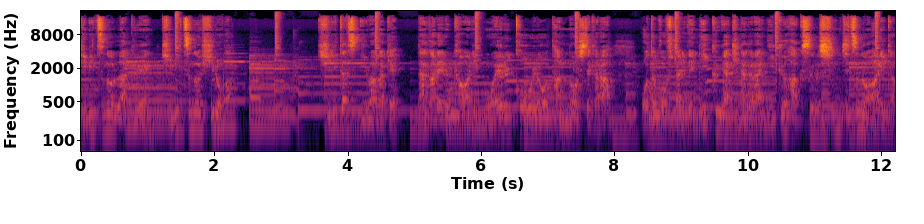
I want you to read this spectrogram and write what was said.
秘密の楽園秘密の広場。切り立つ岩崖流れる川に燃える紅葉を堪能してから男二人で肉焼きながら肉薄する真実のありか。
